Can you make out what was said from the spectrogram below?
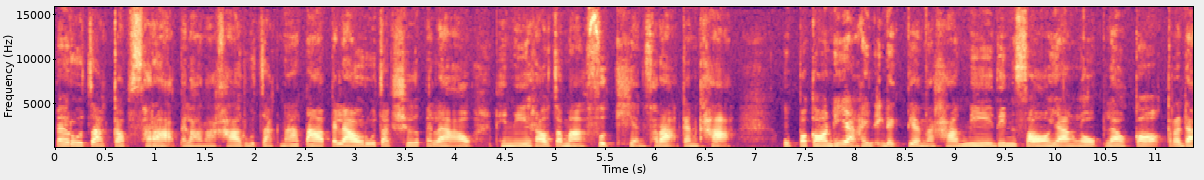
ได้รู้จักกับสระไปแล้วนะคะ รู้จักหน้าตาไปแล้ว รู้จักชื่อไปแล้ว ทีนี้เราจะมาฝึกเขียนสระกันค่ะ อุปกรณ์ที่อยากให้เด็กๆเตรียมนะคะ มีดินสอยางลบแล้วก็กระด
